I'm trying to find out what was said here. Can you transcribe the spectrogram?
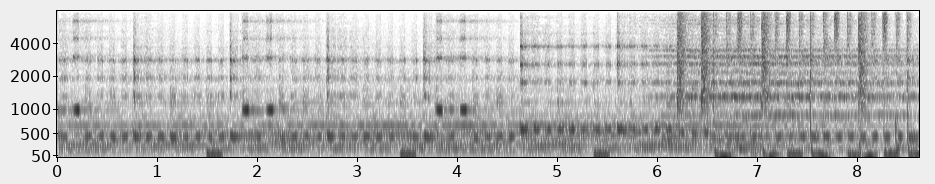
Thank you.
